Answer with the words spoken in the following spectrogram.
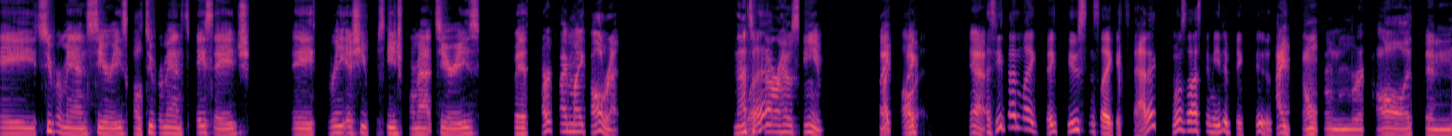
a Superman series called Superman Space Age, a three issue prestige format series with art by Mike Allred. And that's What? a powerhouse team. Mike Like, Allred. yeah, Has he done like Big Two since like X-Statix? When was the last time he did Big Two? I don't recall. It's been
